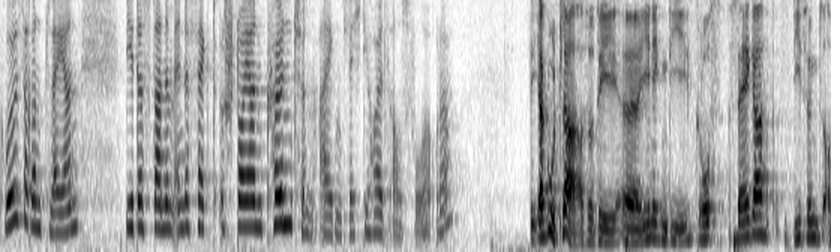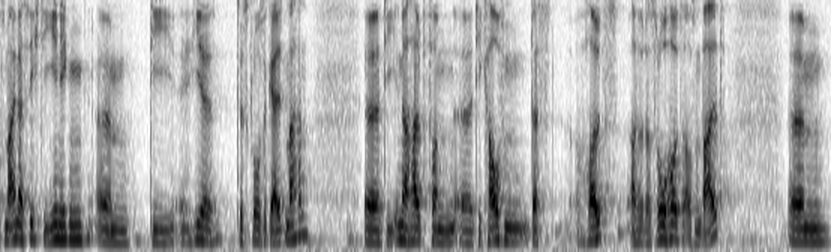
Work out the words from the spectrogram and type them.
größeren Playern, die das dann im Endeffekt steuern könnten, eigentlich, die Holzausfuhr, oder? Ja gut, klar. Also diejenigen, die Großsäger, die sind aus meiner Sicht diejenigen, ähm, die hier das große Geld machen, äh, die innerhalb von, äh, die kaufen das Holz, also das Rohholz aus dem Wald. Ähm,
